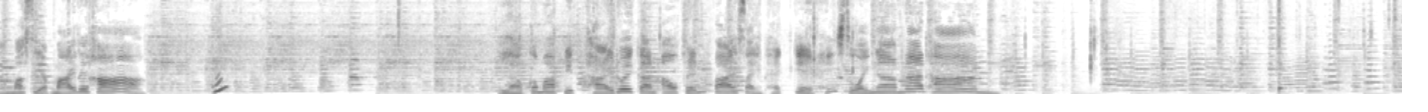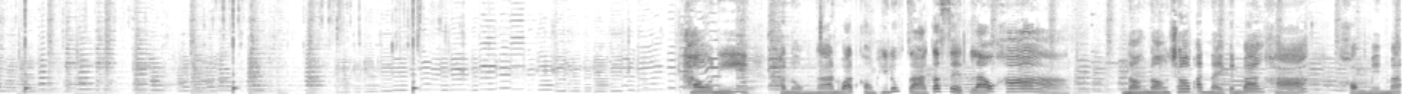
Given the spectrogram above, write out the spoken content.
นำมาเสียบไม้เลยค่ะ แล้วก็มาปิดท้ายด้วยการเอาเฟรนช์ฟรายใส่แพ็กเกจให้สวยงามน่าทาน ท่านี้ขนมงานวัดของพี่ลูกจ๋าก็เสร็จแล้วค่ะ น้องๆชอบอันไหนกันบ้างคะ คอมเมนต์มา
